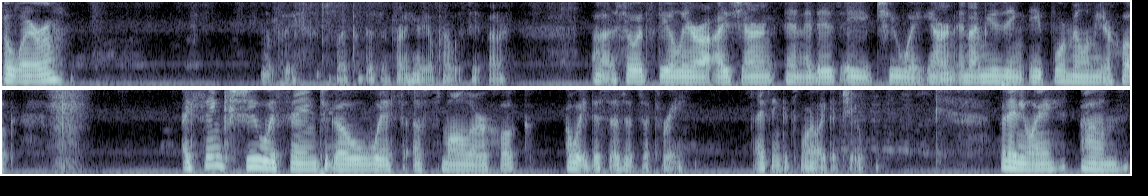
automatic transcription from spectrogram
Alara. Let's see. If I put this in front of here, you'll probably see it better. Uh, so it's the Alara ice yarn, and it is a two-weight yarn, and I'm using a four millimeter hook. I think she was saying to go with a smaller hook. Oh wait, this says it's a three. I think it's more like a two. But anyway, um,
